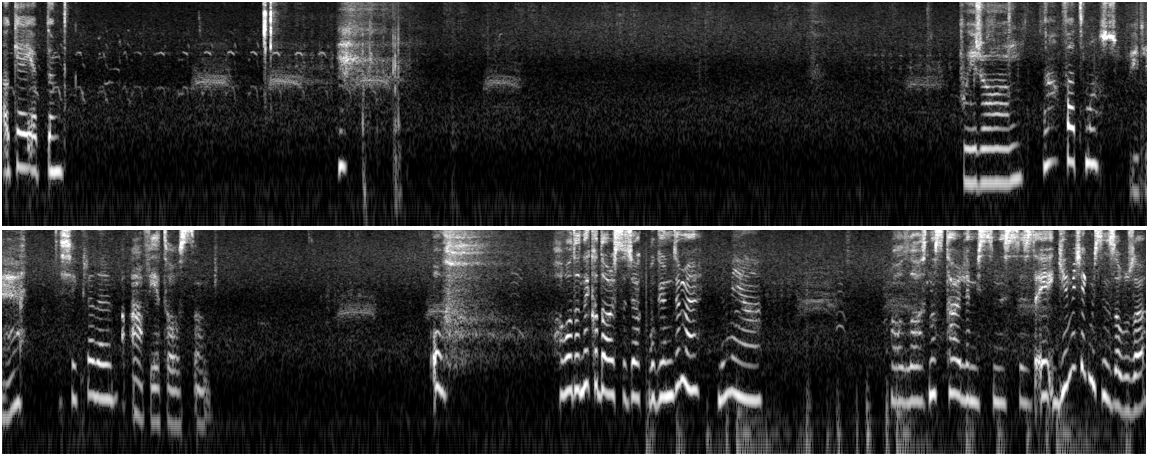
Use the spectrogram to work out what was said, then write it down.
Okey öptüm. Buyurun. Ah Fatma. Böyle. Teşekkür ederim. Afiyet olsun. Havada ne kadar sıcak bugün değil mi? Değil mi ya? Vallahi nasıl terlemişsiniz siz de. E, girmeyecek misiniz havuza?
